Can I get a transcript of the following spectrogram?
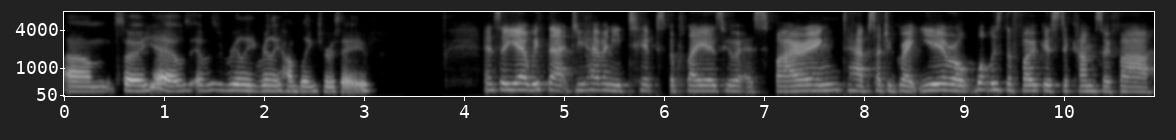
Um, so yeah, it was it was really, really humbling to receive. And so, yeah, with that, do you have any tips for players who are aspiring to have such a great year, or what was the focus to come so far?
